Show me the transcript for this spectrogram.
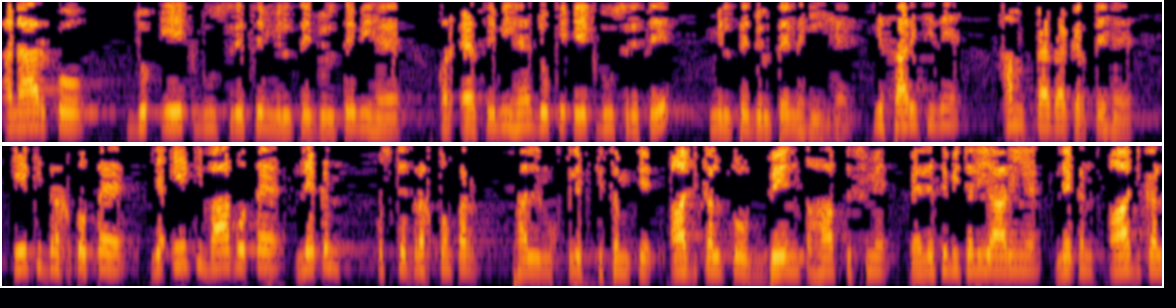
انار کو جو ایک دوسرے سے ملتے جلتے بھی ہیں اور ایسے بھی ہیں جو کہ ایک دوسرے سے ملتے جلتے نہیں ہیں۔ یہ ساری چیزیں ہم پیدا کرتے ہیں۔ ایک ہی درخت ہوتا ہے یا ایک ہی باغ ہوتا ہے، لیکن اس کے درختوں پر پھل مختلف قسم کے آج کل تو بے انتہا قسمیں پہلے سے بھی چلی آ رہی ہیں، لیکن آج کل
